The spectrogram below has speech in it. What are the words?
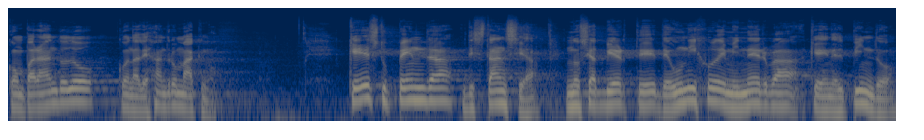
comparándolo con Alejandro Magno. Qué estupenda distancia no se advierte de un hijo de Minerva que en el Pindo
